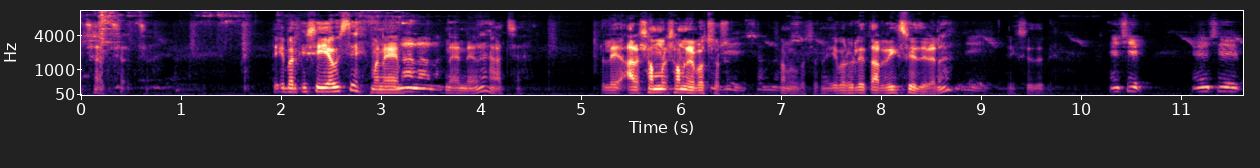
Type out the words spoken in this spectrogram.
আচ্ছা আচ্ছা আচ্ছা। তো এবার কি সেই হয়েছে মানে না, না, আচ্ছা। তাহলে আর সামনে সামনের বছর? সামনের বছর। এবার হলে তার রিক্স হয়ে যাবে না? রিক্স হয়ে যাবে। হ্যান্ডশিপ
